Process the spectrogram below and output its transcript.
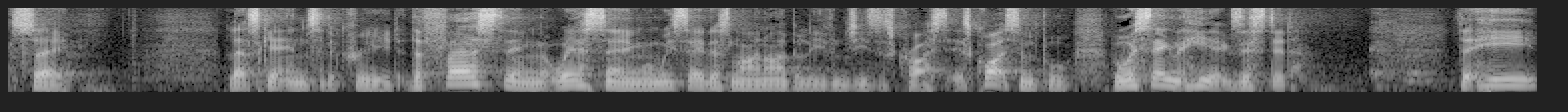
So, let's get into the creed. The first thing that we're saying when we say this line, I believe in Jesus Christ, it's quite simple, but we're saying that he existed. That he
